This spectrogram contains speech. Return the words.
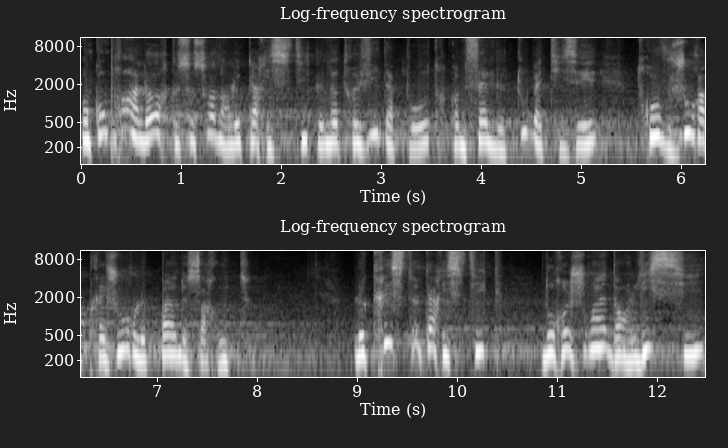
On comprend alors que ce soit dans l'Eucharistie que notre vie d'apôtre, comme celle de tout baptisé, trouve jour après jour le pain de sa route. Le Christ eucharistique nous rejoint dans l'ici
